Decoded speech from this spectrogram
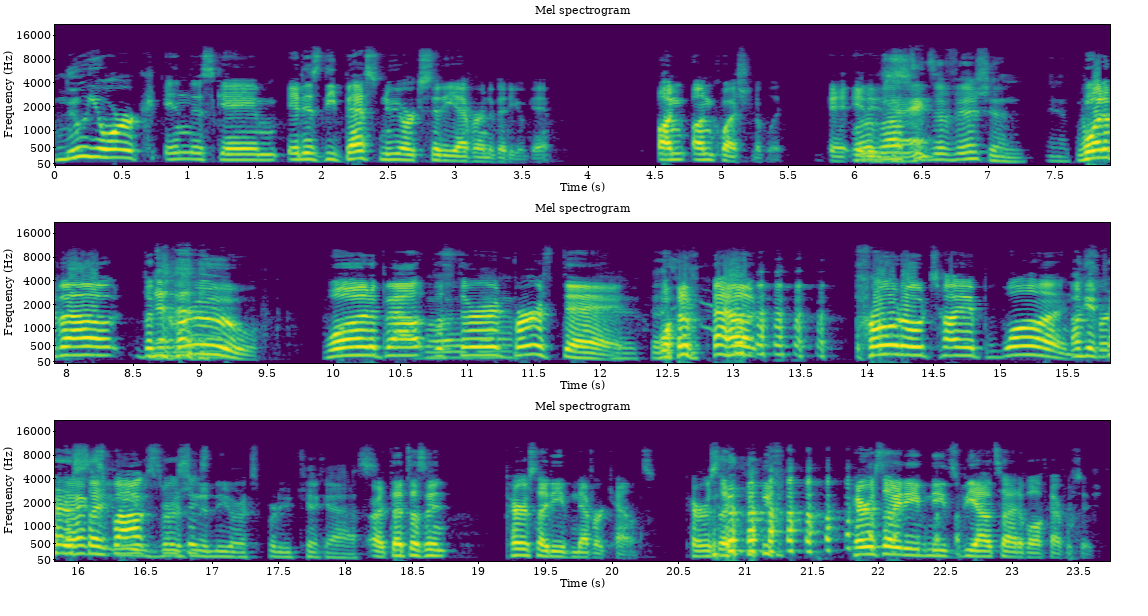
New York in this game, it is the best New York City ever in a video game, Un- unquestionably. It, it about Okay. the division? Anthony? What about the crew? what about the third about- birthday? what about Prototype One? okay, Parasite Xbox Eve's version of New York's pretty kick ass. All right, that doesn't. Parasite Eve never counts. Parasite Eve, Parasite Eve needs to be outside of all conversations.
